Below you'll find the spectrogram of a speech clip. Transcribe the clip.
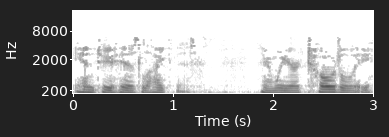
into His likeness. And we are totally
